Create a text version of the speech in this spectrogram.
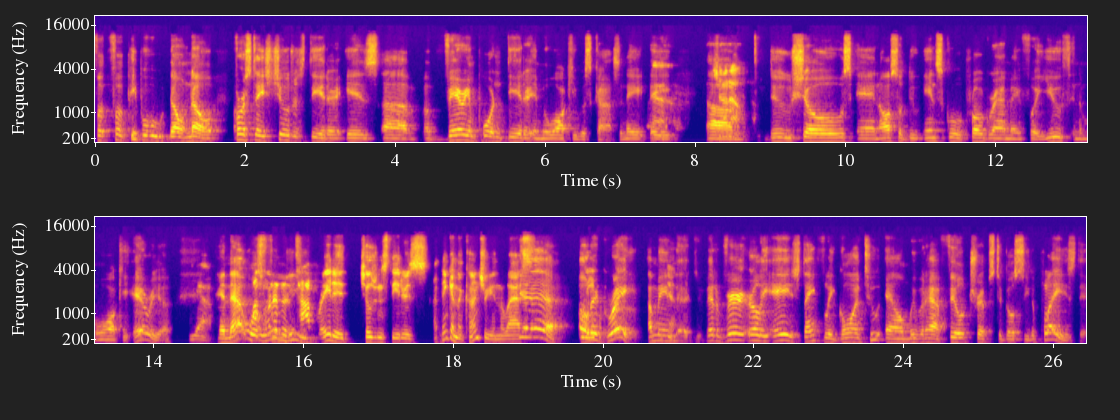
for, for people who don't know, First Stage Children's Theater is uh, a very important theater in Milwaukee, Wisconsin. They they Shout out. um, do shows and also do in-school programming for youth in the Milwaukee area. Yeah. And that was one of the me- top rated children's theaters, I think, in the country in the last Yeah. Oh, they're great. I mean, Yeah. at- at a very early age, thankfully, going to Elm, we would have field trips to go see the plays there.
